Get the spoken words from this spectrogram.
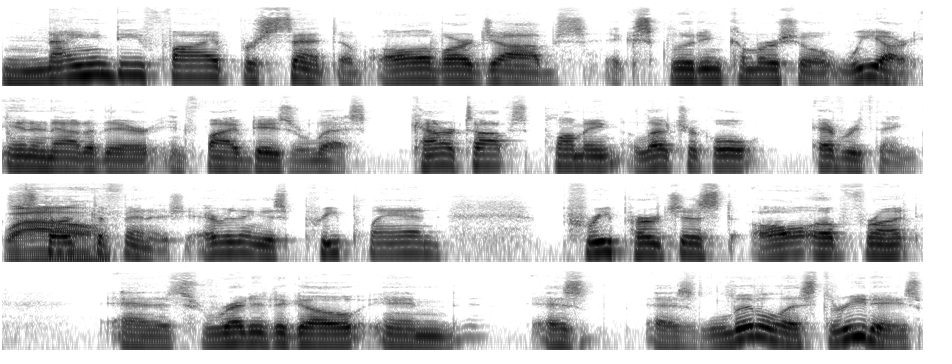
95% of all of our jobs, excluding commercial, we are in and out of there in five days or less. Countertops, plumbing, electrical, everything, Wow. start to finish. Everything is pre planned, pre purchased, all up front, and it's ready to go in as as little as three days.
